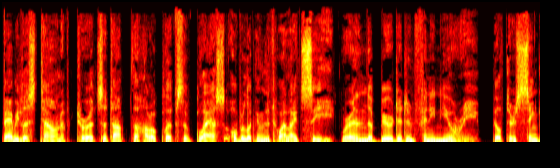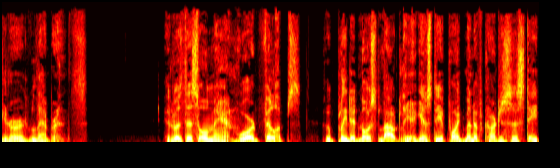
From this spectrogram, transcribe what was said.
fabulous town of turrets atop the hollow cliffs of glass overlooking the twilight sea, wherein the bearded and finny Gnorri built their singular labyrinths. It was this old man, Ward Phillips, who pleaded most loudly against the appointment of Carter's estate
